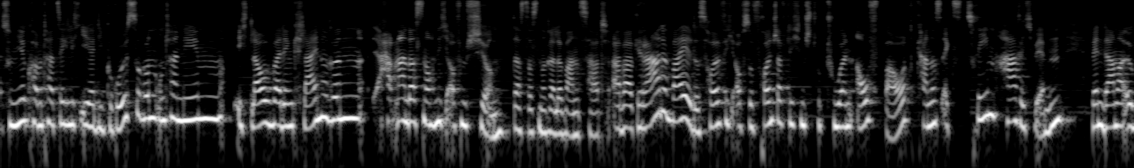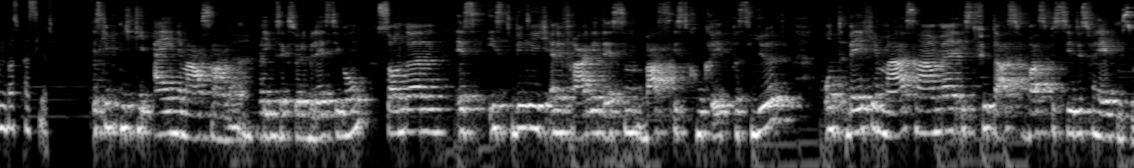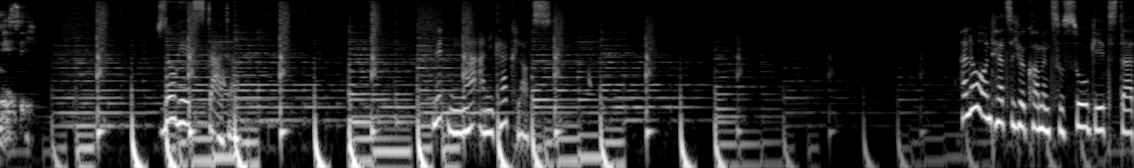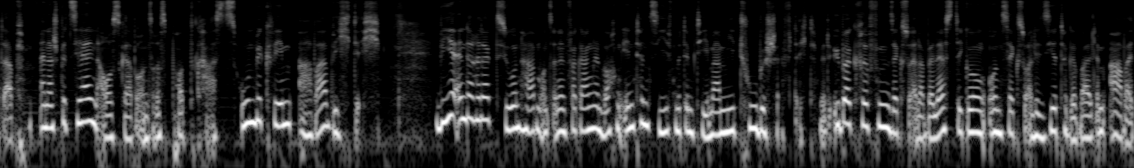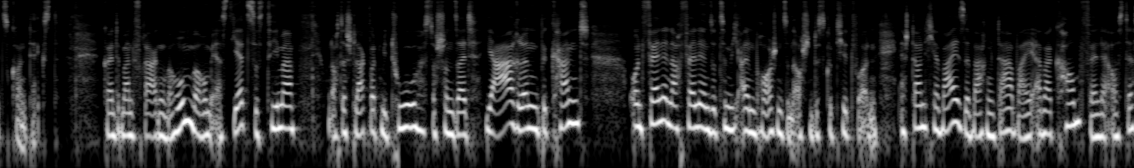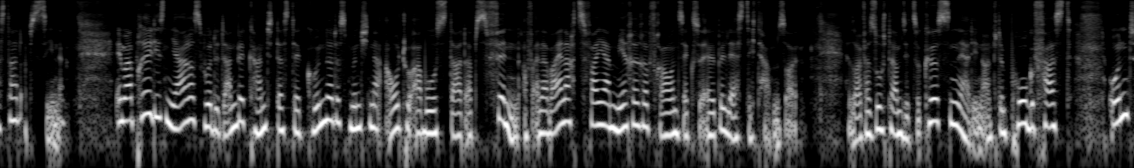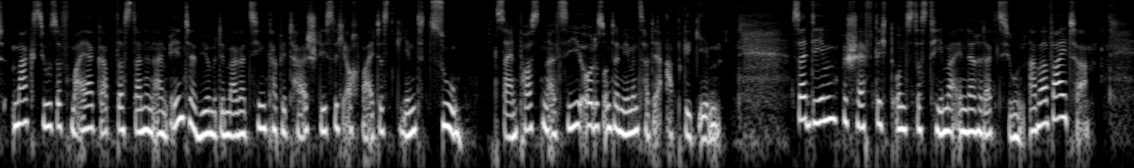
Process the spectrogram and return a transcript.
Zu mir kommen tatsächlich eher die größeren Unternehmen. Ich glaube, bei den kleineren hat man das noch nicht auf dem Schirm, dass das eine Relevanz hat. Aber gerade weil das häufig auf so freundschaftlichen Strukturen aufbaut, kann es extrem haarig werden, wenn da mal irgendwas passiert. Es gibt nicht die eine Maßnahme gegen sexuelle Belästigung, sondern es ist wirklich eine Frage dessen, was ist konkret passiert und welche Maßnahme ist für das, was passiert ist, verhältnismäßig. So geht Startup. Mit Nina Annika Klotz. Hallo und herzlich willkommen zu So geht Startup, einer speziellen Ausgabe unseres Podcasts. Unbequem, aber wichtig. Wir in der Redaktion haben uns in den vergangenen Wochen intensiv mit dem Thema MeToo beschäftigt, mit Übergriffen, sexueller Belästigung und sexualisierter Gewalt im Arbeitskontext. Könnte man fragen, warum, warum erst jetzt das Thema? Und auch das Schlagwort MeToo ist doch schon seit Jahren bekannt und Fälle nach Fälle in so ziemlich allen Branchen sind auch schon diskutiert worden. Erstaunlicherweise waren dabei aber kaum Fälle aus der Start-up-Szene. Im April diesen Jahres wurde dann bekannt, dass der Gründer des Münchner Auto-Abo-Startups Finn auf einer Weihnachtsfeier mehrere Frauen sexuell belästigt haben soll. Er soll versucht haben, sie zu küssen, er hat ihn auf den Po gefasst und Max Josef Meyer gab das dann in einem Interview mit dem Magazin Kapital schließlich auch weitestgehend zu. Seinen Posten als CEO des Unternehmens hat er abgegeben. Seitdem beschäftigt uns das Thema in der Redaktion aber weiter.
